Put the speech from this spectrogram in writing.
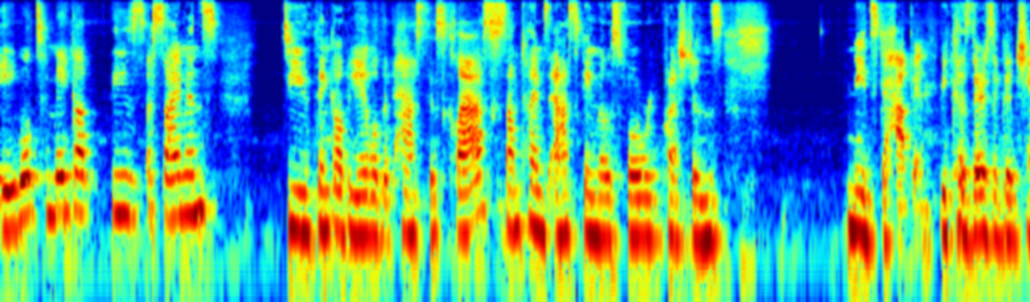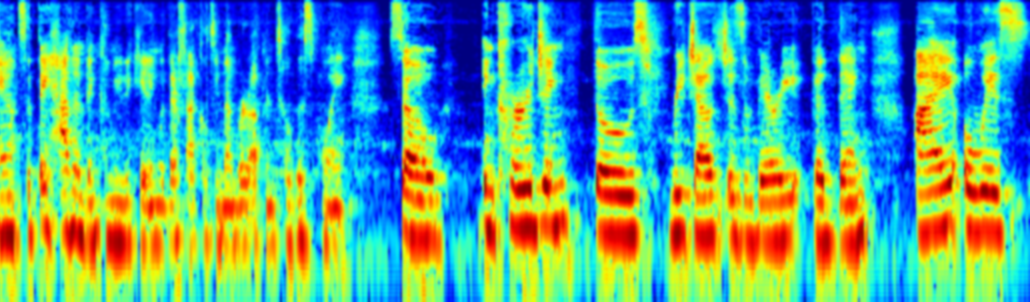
able to make up these assignments? Do you think I'll be able to pass this class? Sometimes asking those forward questions needs to happen because there's a good chance that they haven't been communicating with their faculty member up until this point. So encouraging those reach outs is a very good thing. I always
